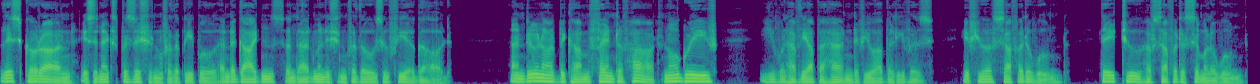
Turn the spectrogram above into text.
This Koran is an exposition for the people and a guidance and admonition for those who fear God. And do not become faint of heart, nor grieve. You will have the upper hand if you are believers. If you have suffered a wound, they too have suffered a similar wound.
